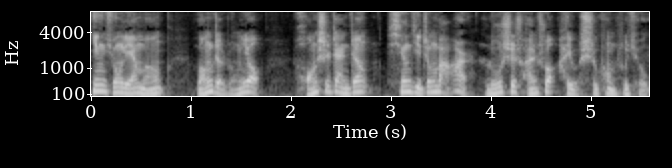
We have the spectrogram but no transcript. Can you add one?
英雄联盟、王者荣耀、皇室战争、星际争霸二、炉石传说，还有实况足球。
